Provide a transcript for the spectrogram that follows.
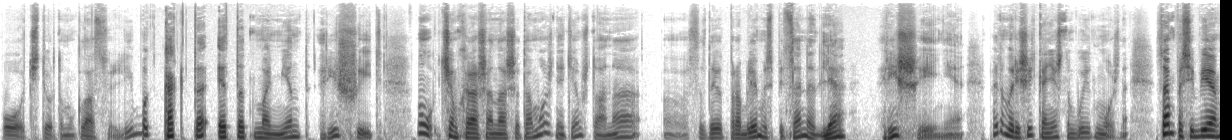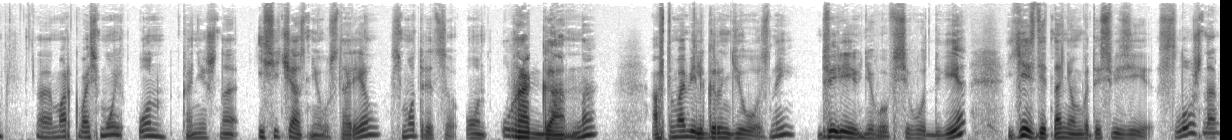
по четвертому классу, либо как-то этот момент решить. Ну, чем хороша наша таможня, тем, что она э, создает проблемы специально для решения. Поэтому решить, конечно, будет можно. Сам по себе э, Марк 8, он, конечно, и сейчас не устарел, смотрится он ураганно, автомобиль грандиозный, дверей у него всего две, ездить на нем в этой связи сложно,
